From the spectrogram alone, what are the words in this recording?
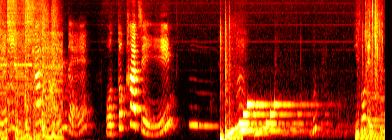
얘는 색깔이 다른데 어떡하지? 음. 음. 이번엔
